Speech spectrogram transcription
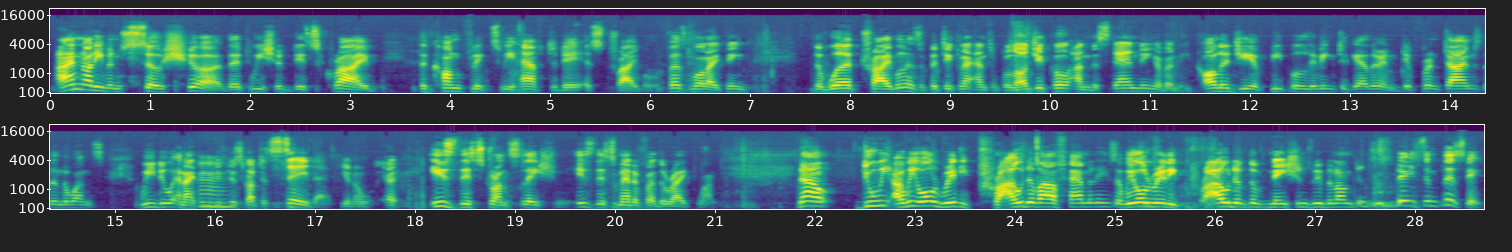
I'm not even so sure that we should describe the conflicts we have today as tribal. First of all, I think the word tribal has a particular anthropological understanding of an ecology of people living together in different times than the ones we do. And I think we've just got to say that, you know, uh, is this translation, is this metaphor the right one? Now, do we are we all really proud of our families? Are we all really proud of the nations we belong to? This is very simplistic.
